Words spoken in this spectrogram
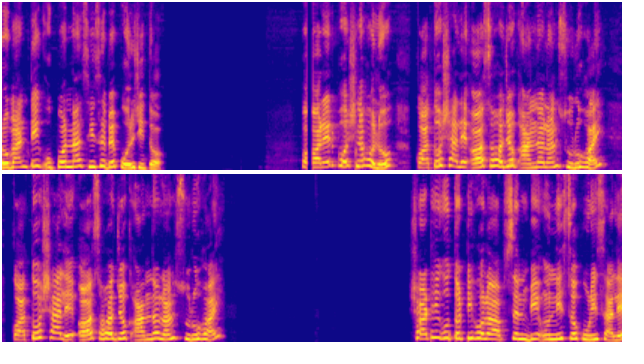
রোমান্টিক উপন্যাস হিসেবে পরিচিত। পরের প্রশ্ন হলো, কত সালে অসহযোগ আন্দোলন শুরু হয়? কত সালে অসহযোগ আন্দোলন শুরু হয়? সঠিক উত্তরটি হলো অপশন বি, উনিশশো কুড়ি সালে।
